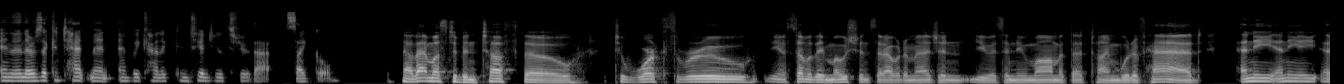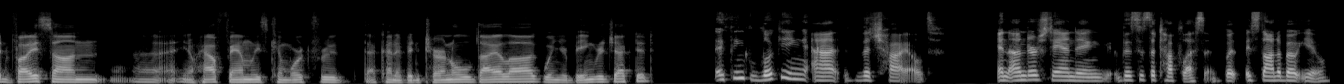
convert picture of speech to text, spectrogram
And then there's a contentment, and we kind of continue through that cycle. Now, that must have been tough, though, to work through you know some of the emotions that I would imagine you as a new mom at that time would have had. Any any advice on uh, you know how families can work through that kind of internal dialogue when you're being rejected? I think looking at the child and understanding this is a tough lesson but it's not about you.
